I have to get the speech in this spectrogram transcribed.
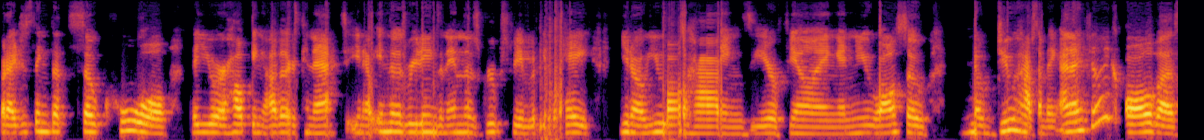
but i just think that's so cool that you are helping others connect you know in those readings and in those groups be able to be hey you know you also have things you're feeling and you also you know do have something. And i feel like all of us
